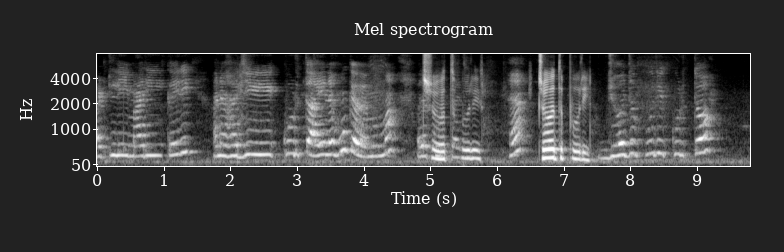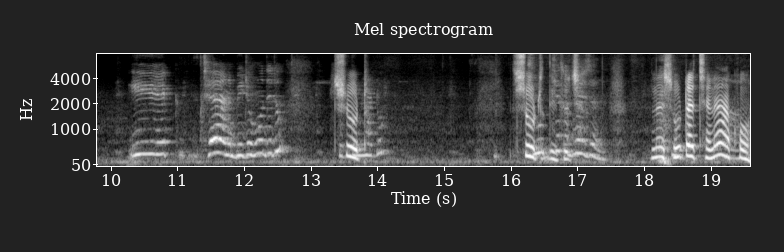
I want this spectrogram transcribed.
આટલી મારી કરી અને હજી કુર્તા એને શું કહેવાય મમ્મા? જોધપુરી. હે? જોધપુરી. જોધપુરી કુર્તો. એ એક છે અને બીજું શું દીધું? શૂટ. શૂટ દીધું છે. ને શૂટ જ છે ને આખો.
